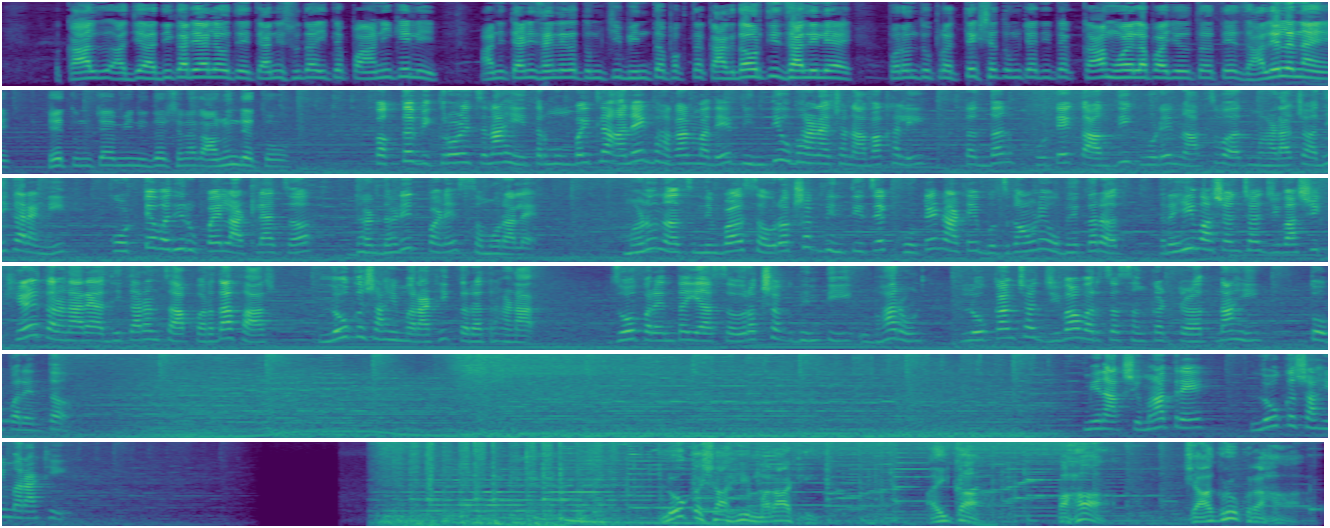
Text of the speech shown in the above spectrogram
काल जे अधिकारी आले होते त्यांनी सुद्धा इथे पाहणी केली आणि त्यांनी सांगितलं की तुमची भिंत फक्त कागदावरतीच झालेली आहे. परंतु प्रत्यक्ष तुमच्या तिथे काम व्हायला पाहिजे होतं ते झालेलं नाही हे तुमच्या मी निदर्शनात आणून देतो. फक्त विक्रोळीच नाही तर मुंबईतल्या अनेक भागांमध्ये भिंती उभारण्याच्या नावाखाली तद्दन खोटे कागदी घोडे नाचवत म्हाडाच्या अधिकाऱ्यांनी कोट्यवधी रुपये लाटल्याचं धडधडीतपणे समोर आलंय. म्हणूनच निव्वळ संरक्षक भिंतीचे खोटे नाटे बुजगावणे उभे करत रहिवाशांच्या जीवाशी खेळ करणाऱ्या अधिकाऱ्यांचा पर्दाफाश लोकशाही मराठी करत राहणार. जोपर्यंत या संरक्षक भिंती उभारून लोकांच्या जीवावरचं संकट टळत नाही तोपर्यंत. मीनाक्षी म्हात्रे लोकशाही मराठी. लोकशाही मराठी. ऐका पहा जागरूक रहा.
